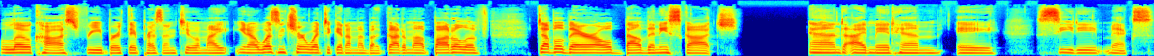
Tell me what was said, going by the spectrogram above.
low cost free birthday present to him. I, you know, wasn't sure what to get him, but got him a bottle of double barrel Balvenie scotch. And I made him a CD mix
